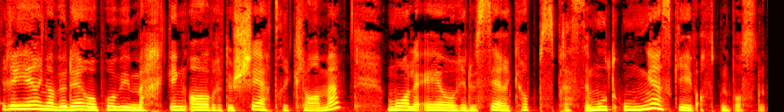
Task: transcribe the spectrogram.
Regjeringa vurderer å påby merking av retusjert reklame. Målet er å redusere kroppspresset mot unge, skriver Aftenposten.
